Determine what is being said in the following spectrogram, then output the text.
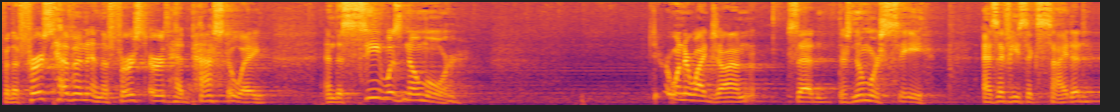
for the first heaven and the first earth had passed away, and the sea was no more. Do you ever wonder why John said, There's no more sea, as if he's excited?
